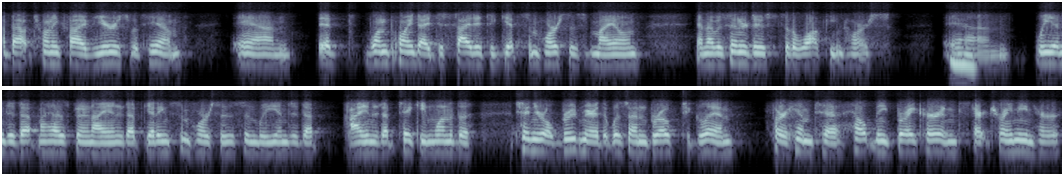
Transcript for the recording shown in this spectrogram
about 25 years with him. And at one point, I decided to get some horses of my own and I was introduced to the walking horse. Mm-hmm. And we ended up, my husband and I ended up getting some horses, and we ended up, I ended up taking one of the 10 year old broodmare that was unbroke to Glenn for him to help me break her and start training her.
